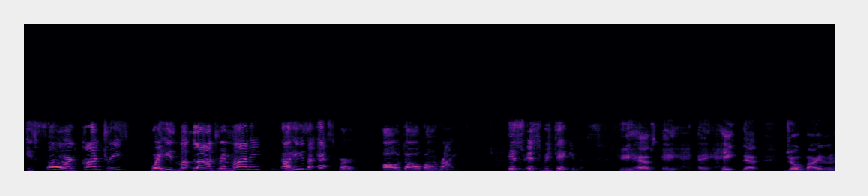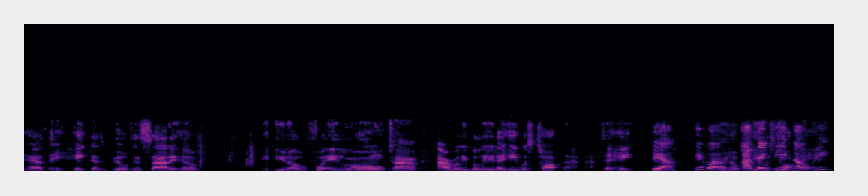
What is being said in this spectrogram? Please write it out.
these foreign countries where he's laundering money, uh, he's an expert all doggone right. It's it's ridiculous. He has a a hate that Joe Biden has a hate that's built inside of him. You know, for a long time. I really believe that he was taught to, to hate. Yeah, he was. You know, I he think was he no he.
